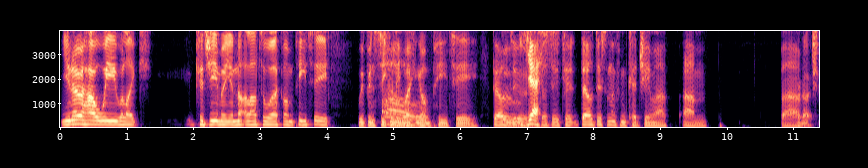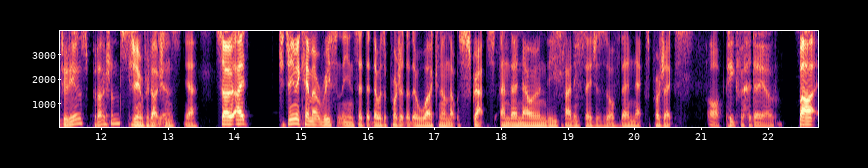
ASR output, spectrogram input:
you know how we were like Kojima, you're not allowed to work on PT. We've been secretly working Oh. on PT They'll Ooh. do Yes. They'll do, they'll do something from Kojima um, uh, Productions. Studios Productions. Kojima Productions. Yeah. So I, Kojima came out recently and said that there was a project that they were working on that was scrapped, and they're now in the planning stages of their next projects. Oh, peak for Hideo. But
